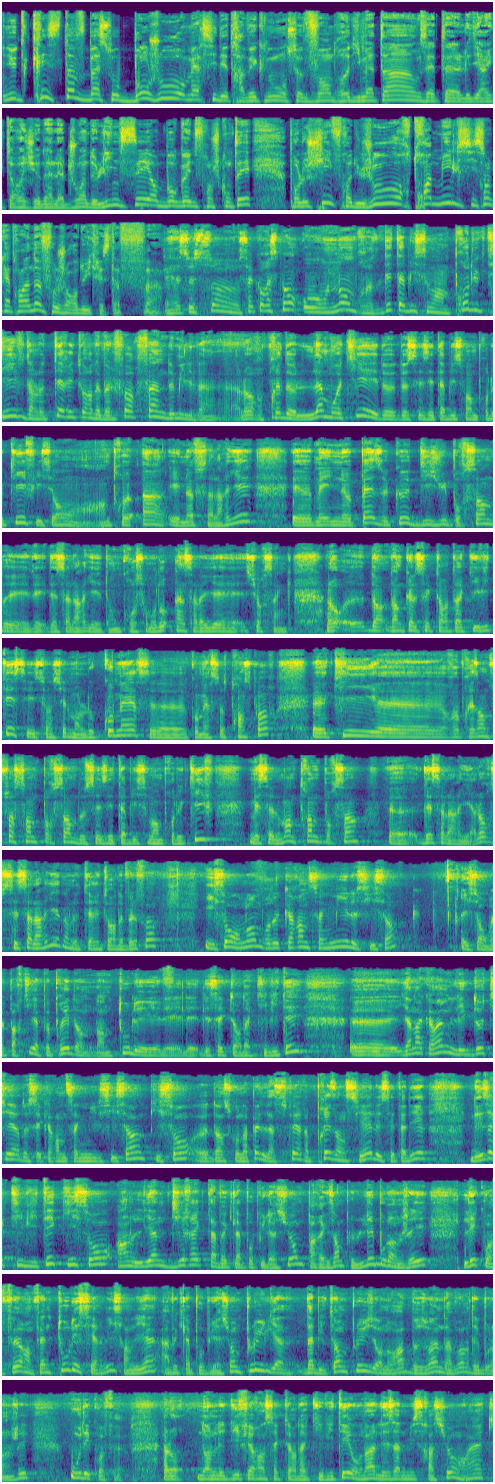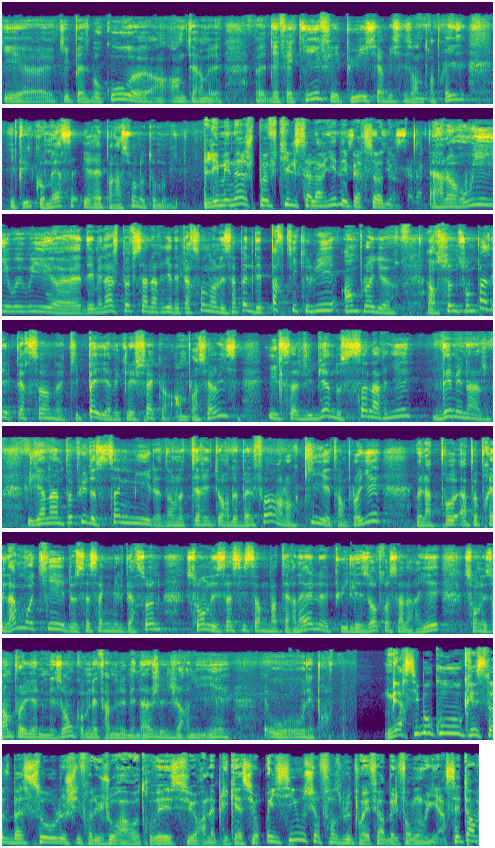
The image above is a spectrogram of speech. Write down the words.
Minute Christophe Bassot, bonjour, merci d'être avec nous en ce vendredi matin. Vous êtes le directeur régional adjoint de l'INSEE en Bourgogne-Franche-Comté pour le chiffre du jour, 3689 aujourd'hui Christophe. Euh, sont, ça correspond au nombre d'établissements productifs dans le territoire de Belfort fin 2020. Alors près de la moitié de, ces établissements productifs, ils sont entre 1 et 9 salariés, euh, mais ils ne pèsent que 18% des, salariés, donc grosso modo un salarié sur 5. Alors euh, dans, quel secteur d'activité? Essentiellement le commerce, euh, commerce de transport, euh, qui euh, représente 60% de ces établissements productifs, mais seulement 30% euh, des salariés. Alors ces salariés dans le territoire de Belfort, ils sont au nombre de 45 600. Ils sont répartis à peu près dans, tous les, secteurs d'activité. Euh, il y en a quand même les deux tiers de ces 45 600 qui sont euh, dans ce qu'on appelle la sphère présentielle, c'est-à-dire des activités qui sont en lien direct avec la population, par exemple les boulangers, les coiffeurs, enfin tous les services en lien avec la population. Plus il y a d'habitants, plus on aura besoin d'avoir des boulangers ou des coiffeurs. Alors dans les différents secteurs d'activité, on a les administrations hein, qui, euh, qui pèsent beaucoup en, termes d'effectifs, et puis services et entreprises puis commerce et réparation d'automobiles. Les ménages peuvent-ils salarier des personnes? Alors oui, oui, oui, euh, des ménages peuvent salarier des personnes, on les appelle des particuliers employeurs. Alors ce ne sont pas des personnes qui payent avec les chèques emploi-service, il s'agit bien de salariés des ménages. Il y en a un peu plus de 5000 dans le territoire de Belfort, alors qui est employé? À peu près la moitié de ces 5000 personnes sont des assistantes maternelles, et puis les autres salariés sont des employés de maison, comme les femmes de ménage, les jardiniers ou, ou les profs. Merci beaucoup Christophe Bassot. Le chiffre du jour à retrouver sur l'application ici ou sur francebleu.fr Belfort Montbéliard. 7h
